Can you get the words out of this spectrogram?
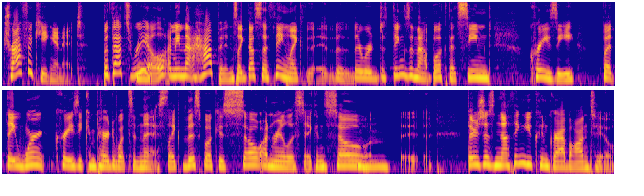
trafficking in it but that's real. I mean that happens. Like that's the thing. Like th- th- there were things in that book that seemed crazy but they weren't crazy compared to what's in this. Like this book is so unrealistic and so uh, there's just nothing you can grab onto.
